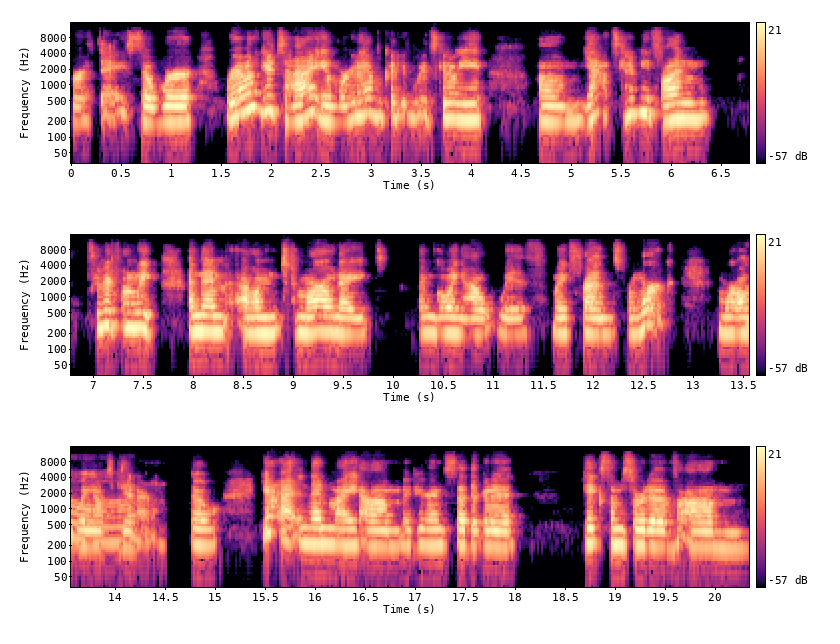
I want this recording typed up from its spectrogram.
birthday, so we're we're having a good time. We're gonna have a good. It's gonna be, um, yeah, it's gonna be fun. It's gonna be a fun week. And then um, tomorrow night, I'm going out with my friends from work, and we're all going out to dinner. So yeah, and then my um my parents said they're gonna pick some sort of um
